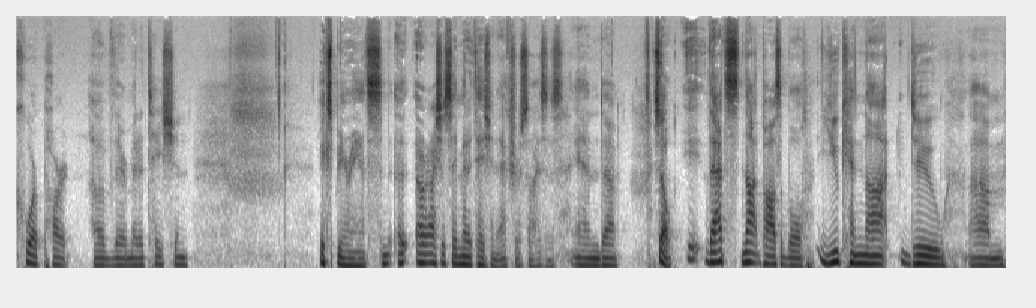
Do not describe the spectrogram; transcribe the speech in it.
core part of their meditation experience, uh, or I should say, meditation exercises. And uh, so that's not possible. You cannot do um,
